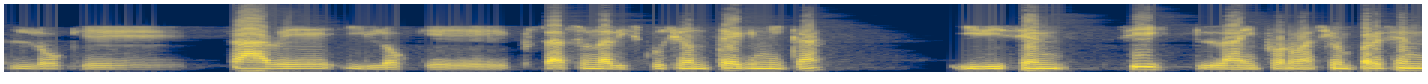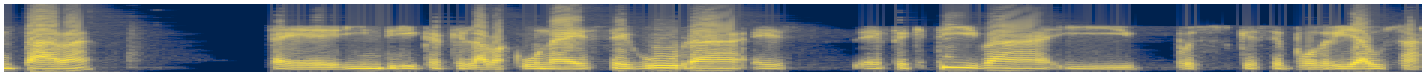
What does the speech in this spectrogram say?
lo que sabe y lo que pues, hace una discusión técnica y dicen, sí, la información presentada eh, indica que la vacuna es segura, es efectiva y pues que se podría usar.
